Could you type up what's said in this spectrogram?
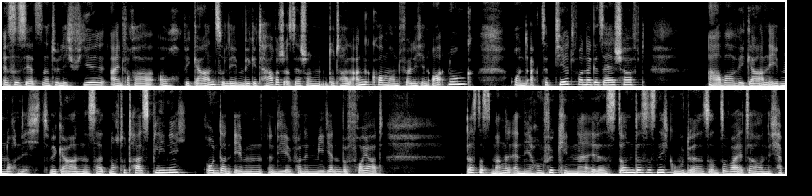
ist es jetzt natürlich viel einfacher, auch vegan zu leben. Vegetarisch ist ja schon total angekommen und völlig in Ordnung und akzeptiert von der Gesellschaft. Aber vegan eben noch nicht. Vegan ist halt noch total spleenig und dann eben die von den Medien befeuert dass das Mangelernährung für Kinder ist und dass es nicht gut ist und so weiter. Und ich habe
